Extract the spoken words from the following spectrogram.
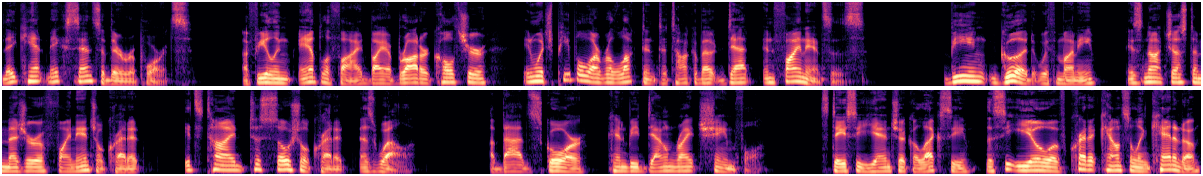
they can't make sense of their reports, a feeling amplified by a broader culture in which people are reluctant to talk about debt and finances. being good with money is not just a measure of financial credit, it's tied to social credit as well. A bad score can be downright shameful. Stacy Yanchuk Oleksy, the CEO of Credit Counseling Canada,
